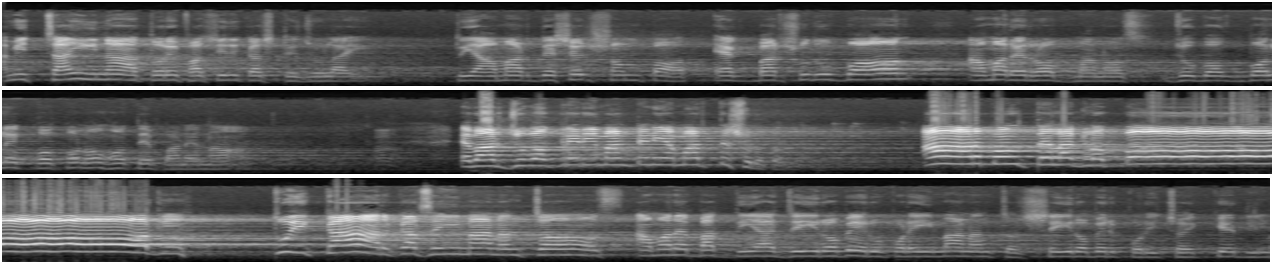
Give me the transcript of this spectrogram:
আমি চাই না তোরে ফাঁসির কাষ্টে জুলাই তুই আমার দেশের সম্পদ। একবার শুধু বল, আমারে রব মানস। যুবক বলে, কখনো হতে পারে না। এবার যুবকরে রিমান্ডে নিয়ে মারতে শুরু করল। আর বলতে লাগল তুই কার কাছে ইমান আনছস? আমারে বাদ দিয়া যেই রবের উপরে ইমান আনছস, সেই রবের পরিচয় কে দিল?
